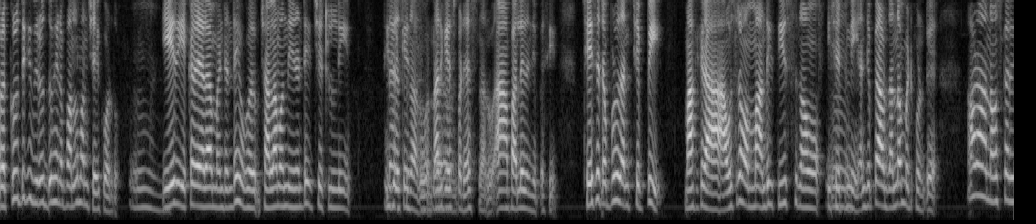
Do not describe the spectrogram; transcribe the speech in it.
ప్రకృతికి విరుద్ధమైన పనులు మనం చేయకూడదు. ఏది ఎక్కడ ఎలా అంటే ఒక చాలా మంది ఏంటంటే చెట్లని తీసేస్తున్నారు నరికేసి. పడేస్తున్నారు ఆ పర్లేదని చెప్పేసి చేసేటప్పుడు దానికి చెప్పి మాకు ఇక్కడ అవసరం అమ్మా అందుకే తీస్తున్నాము ఈ. చెట్టుని అని చెప్పి ఆవిడ దండం పెట్టుకుంటే ఆవిడ నమస్కారం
